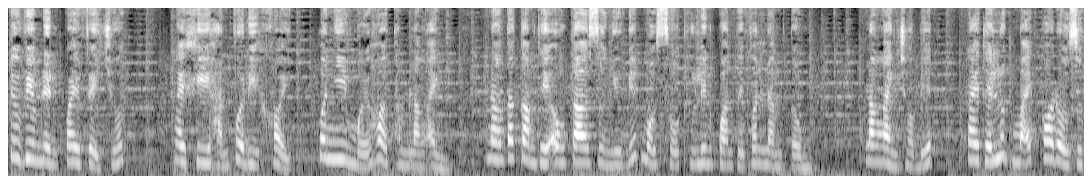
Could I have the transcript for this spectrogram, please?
tiêu viêm liền quay về trước. Ngay khi hắn vừa đi khỏi, Huân Nhi mới hỏi thăm Lăng Ảnh. Nàng ta cảm thấy ông ta dường như biết một số thứ liên quan tới Vân Lam Tông. Lăng Ảnh cho biết, cái thế lực mãi co đầu rụt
